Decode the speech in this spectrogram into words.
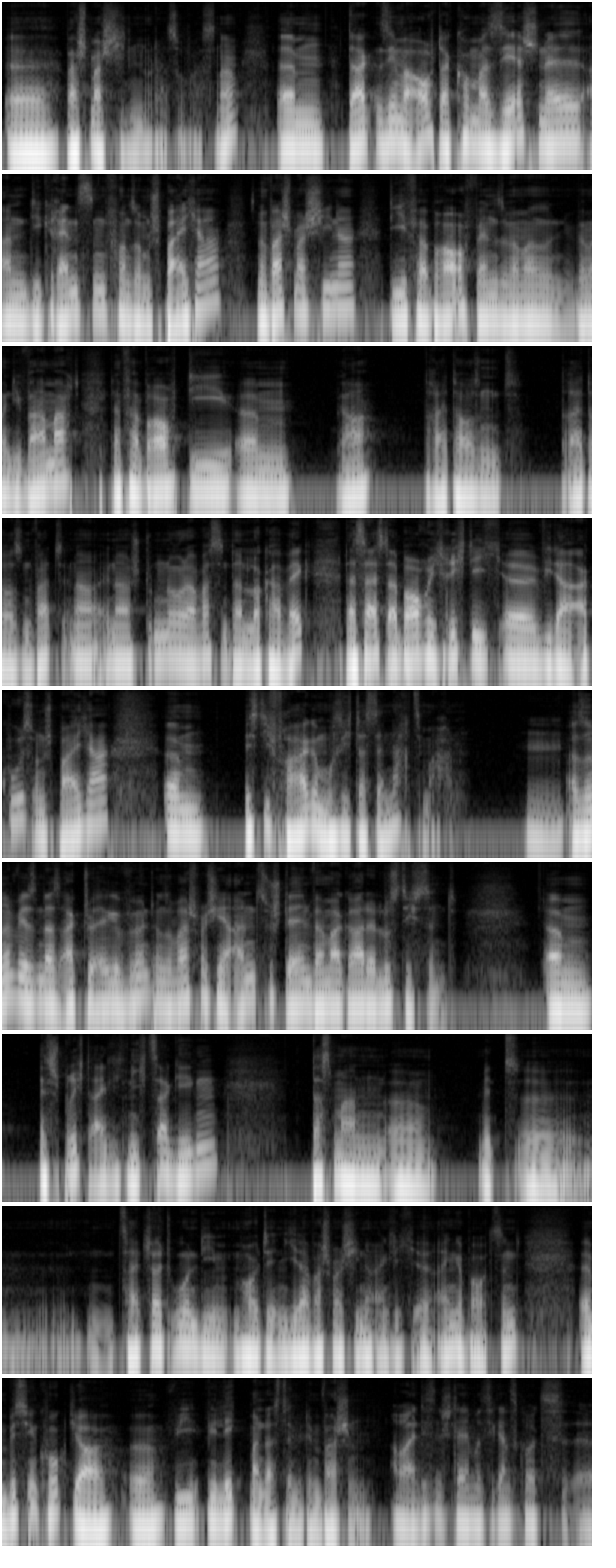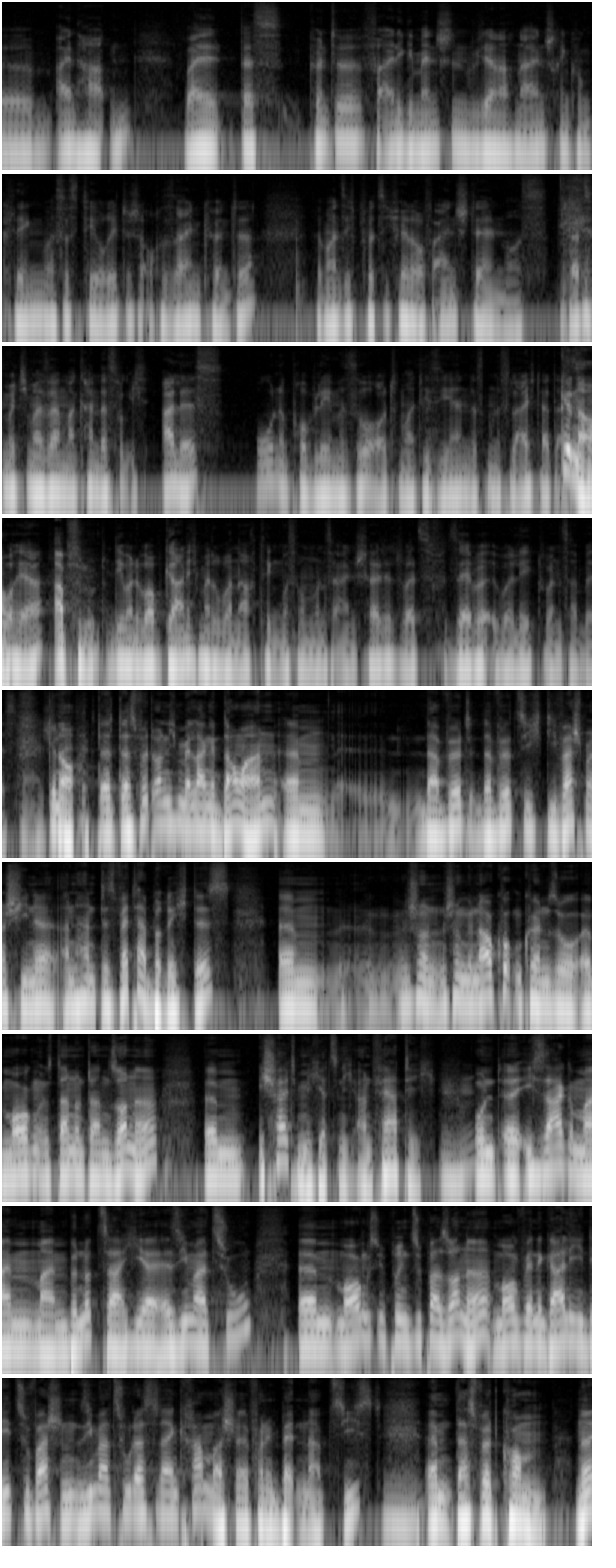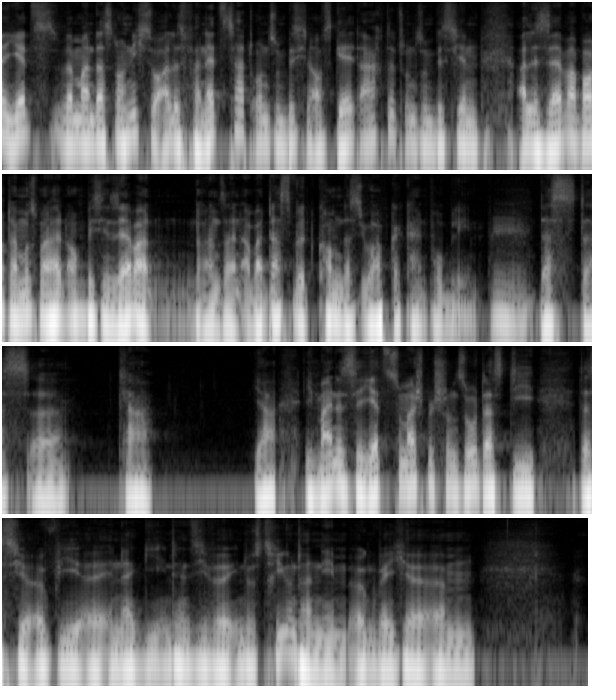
äh, Waschmaschinen oder sowas. Ne? Ähm, da sehen wir auch, da kommen wir sehr schnell an die Grenzen von so einem Speicher. So eine Waschmaschine, die verbraucht, wenn, sie, wenn, man, wenn man die warm macht, dann verbraucht die ähm, ja, 3000, 3000 Watt in einer, in einer Stunde oder was sind dann locker weg. Das heißt, da brauche ich richtig äh, wieder Akkus und Speicher. Ähm, ist die Frage, muss ich das denn nachts machen? Mhm. Also ne, wir sind das aktuell gewöhnt, unsere Waschmaschine anzustellen, wenn wir gerade lustig sind. Ähm, es spricht eigentlich nichts dagegen, dass man äh, mit äh, Zeitschaltuhren, die heute in jeder Waschmaschine eigentlich äh, eingebaut sind, ein bisschen guckt, ja, äh, wie, wie legt man das denn mit dem Waschen? Aber an diesen Stellen muss ich ganz kurz äh, einhaken, weil das könnte für einige Menschen wieder nach einer Einschränkung klingen, was es theoretisch auch sein könnte, wenn man sich plötzlich wieder darauf einstellen muss. Dazu möchte ich mal sagen, man kann das wirklich alles ohne Probleme so automatisieren, dass man es leichter hat als Genau. vorher, Absolut. indem man überhaupt gar nicht mehr drüber nachdenken muss, wann man es einschaltet, weil es selber überlegt, wann es am besten einschaltet. Genau, da, das wird auch nicht mehr lange dauern. Ähm, äh, da, wird, da wird sich die Waschmaschine anhand des Wetterberichtes ähm, schon, schon genau gucken können, so äh, morgen ist dann und dann Sonne, ähm, ich schalte mich jetzt nicht an, fertig. Mhm. Und äh, ich sage meinem, meinem Benutzer, hier, äh, sieh mal zu, ähm, morgen ist übrigens super Sonne, morgen wäre eine geile Idee zu waschen, sieh mal zu, dass du deinen Kram mal schnell von den Betten abziehst. Mhm. Ähm, das wird kommen. Ne? Jetzt, wenn man das noch nicht so alles vernetzt hat und so ein bisschen aufs Geld achtet und so ein bisschen alles selber baut, da muss man halt auch ein bisschen selber dran sein. Aber das wird kommen, das ist überhaupt gar kein Problem. Mhm. Das, das, äh, klar. Ja, ich meine, es ist ja jetzt zum Beispiel schon so, dass die, dass hier irgendwie äh, energieintensive Industrieunternehmen irgendwelche ähm,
